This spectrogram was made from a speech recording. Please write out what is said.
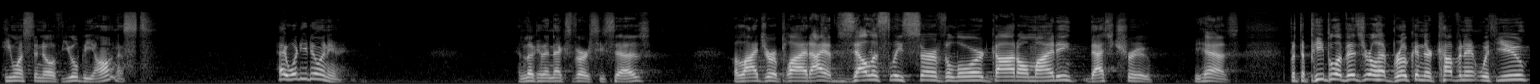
He wants to know if you'll be honest. Hey, what are you doing here? And look at the next verse. He says, Elijah replied, I have zealously served the Lord God Almighty. That's true. He has. But the people of Israel have broken their covenant with you.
